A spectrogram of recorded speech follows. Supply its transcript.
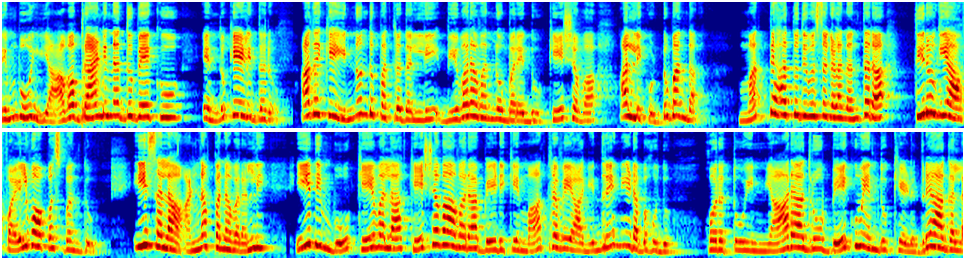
ದಿಂಬು ಯಾವ ಬ್ರ್ಯಾಂಡಿನದ್ದು ಬೇಕು ಎಂದು ಕೇಳಿದ್ದರು. ಅದಕ್ಕೆ ಇನ್ನೊಂದು ಪತ್ರದಲ್ಲಿ ವಿವರವನ್ನು ಬರೆದು ಕೇಶವ ಅಲ್ಲಿ ಕೊಟ್ಟು ಬಂದ. ಮತ್ತೆ ಹತ್ತು ದಿವಸಗಳ ನಂತರ ತಿರುಗಿ ಆ ಫೈಲ್ ವಾಪಸ್ ಬಂತು. ಈ ಸಲ ಅಣ್ಣಪ್ಪನವರಲ್ಲಿ ಈ ದಿಂಬು ಕೇವಲ ಕೇಶವ ಅವರ ಬೇಡಿಕೆ ಮಾತ್ರವೇ ಆಗಿದ್ರೆ ನೀಡಬಹುದು. ಹೊರತು ಇನ್ಯಾರಾದರೂ ಬೇಕು ಎಂದು ಕೇಳಿದ್ರೆ ಆಗಲ್ಲ.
